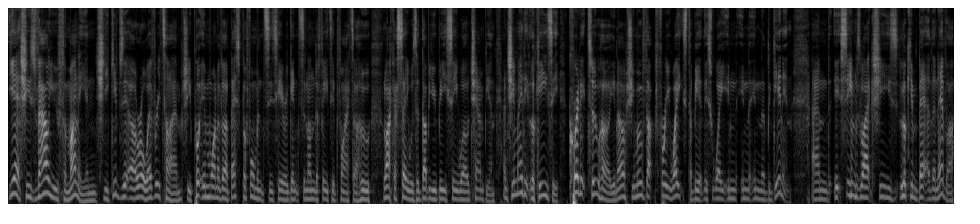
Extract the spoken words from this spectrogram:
yeah, she's value for money and she gives it her all every time. She put in one of her best performances here against an undefeated fighter who, like I say, was a WBC world champion and she made it look easy. Credit to her, you know. She moved up three weights to be at this weight in, in, in the beginning and it seems like she's looking better than ever,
